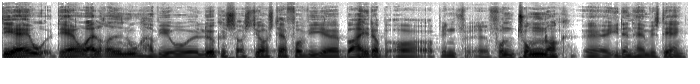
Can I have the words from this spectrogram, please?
det er, jo, det er jo allerede nu, har vi jo øh, lykkes os. Det er også derfor, vi er vejet op og, og øh, fundet tunge nok øh, i den her investering.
